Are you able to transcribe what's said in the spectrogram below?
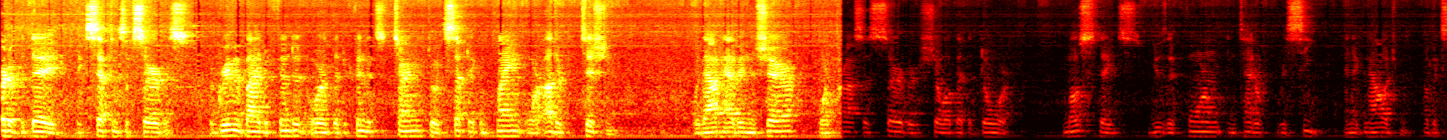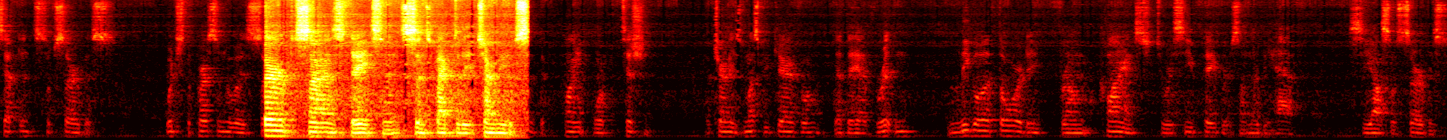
Word of the day, acceptance of service. Agreement by a defendant or the defendant's attorney to accept a complaint or other petition without having the sheriff or process server show up at the door. Most states use a form entitled receipt and acknowledgement of acceptance of service, which the person who is served signs, dates, and sends back to the attorney who sent the complaint or petition. Attorneys must be careful that they have written legal authority from clients to receive papers on their behalf. See also service.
